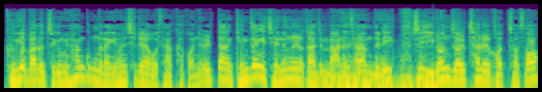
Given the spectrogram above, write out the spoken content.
그게 바로 지금 한국 문학의 현실이라고 생각하거든요. 일단 굉장히 재능을 가진 많은 네, 사람들이 네, 굳이 이런 절차를 거쳐서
